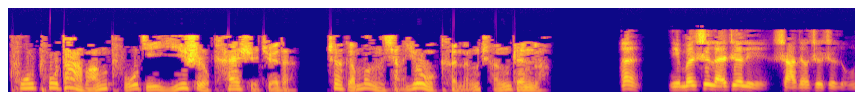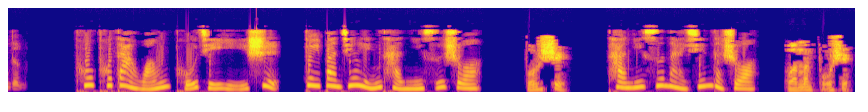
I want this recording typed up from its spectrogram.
噗噗大王普吉一世开始觉得这个梦想又可能成真了。嗯，你们是来这里杀掉这只龙的吗？噗噗大王普吉一世对半精灵坦尼斯说：“不是。”坦尼斯耐心的说。我们不是。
